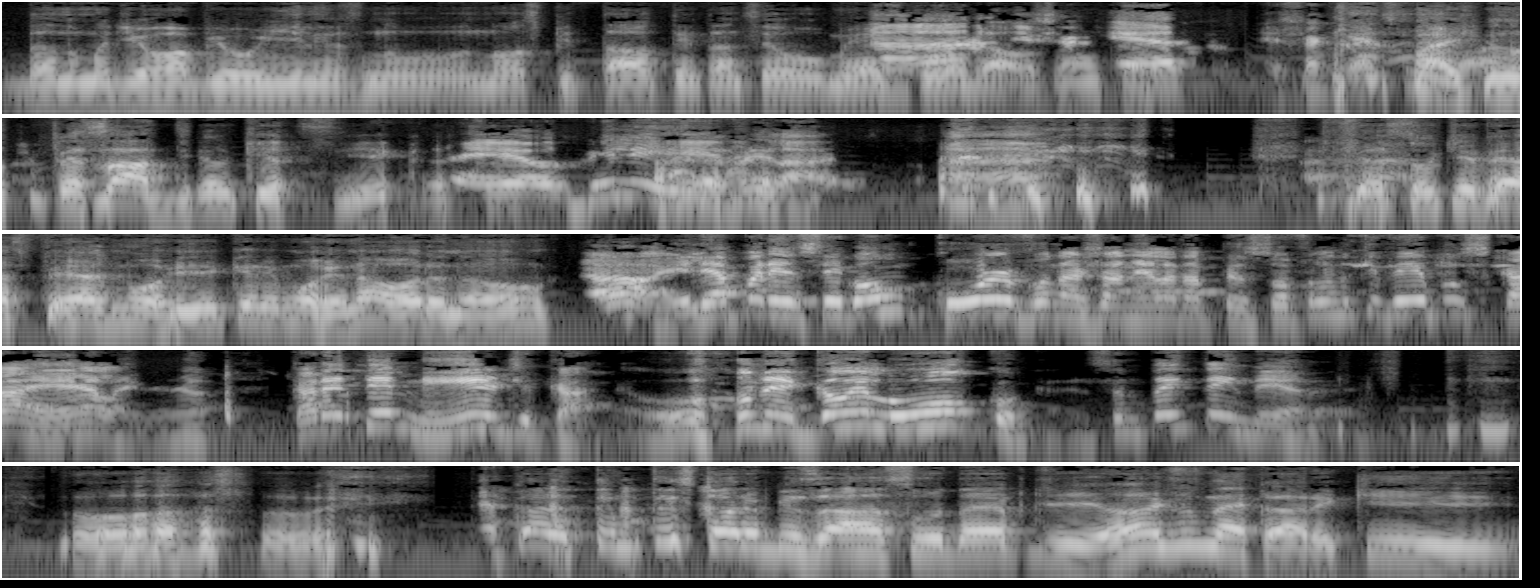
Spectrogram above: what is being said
dando uma de Robbie Williams no, no hospital, tentando ser o médico ah, legal. Deixa quieto, deixa quieto. Imagina o pesadelo que ia ser, cara. É, eu me livre lá. Ah. A pessoa que tivesse perto de morrer, querer morrer na hora, não. Não, ele ia aparecer igual um corvo na janela da pessoa, falando que veio buscar ela, entendeu? O cara é demente, cara. O negão é louco, cara. Você não tá entendendo. Nossa, velho. Cara, tem muita história bizarra sua da época de anjos, né, cara? Que.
